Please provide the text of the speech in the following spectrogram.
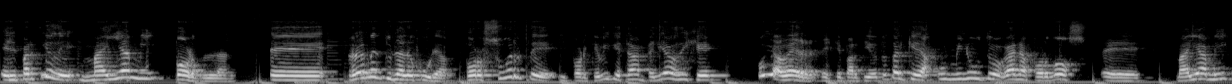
el partido de Miami-Portland. Eh, realmente una locura. Por suerte y porque vi que estaban peleados, dije, voy a ver este partido. Total, queda un minuto, gana por dos eh, Miami,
